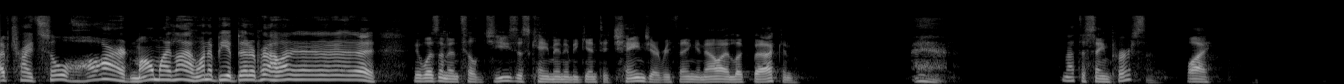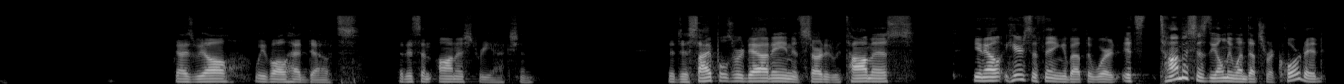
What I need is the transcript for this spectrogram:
I've tried so hard all my life. I want to be a better person. It wasn't until Jesus came in and began to change everything. And now I look back and, man, I'm not the same person. Why? Guys, we all, we've all had doubts, but it's an honest reaction. The disciples were doubting. It started with Thomas. You know, here's the thing about the word. It's Thomas is the only one that's recorded,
